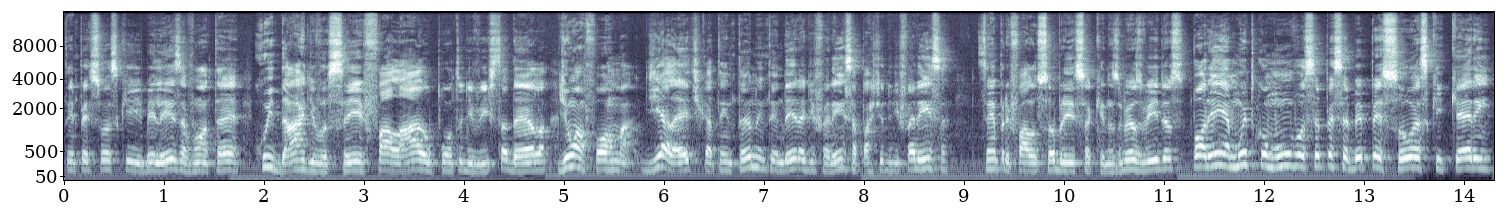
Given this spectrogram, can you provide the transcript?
Tem pessoas que, beleza, vão até cuidar de você, falar o ponto de vista dela de uma forma dialética, tentando entender a diferença a partir da diferença. Sempre falo sobre isso aqui nos meus vídeos. Porém, é muito comum você perceber pessoas que querem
